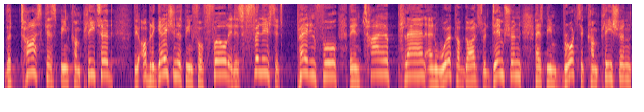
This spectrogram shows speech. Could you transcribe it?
The task has been completed. The obligation has been fulfilled. It is finished. It's paid in full. The entire plan and work of God's redemption has been brought to completion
